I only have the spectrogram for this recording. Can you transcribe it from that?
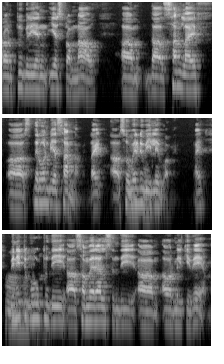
around 2 billion years from now um, the sun life, uh, there won't be a sun, I mean, right? Uh, so where do we live? I mean, right? We need to mhm, move to the uh, somewhere else in the um, our Milky Way, I mean,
